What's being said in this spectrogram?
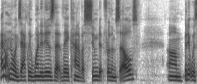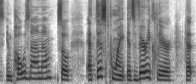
I don't know exactly when it is that they kind of assumed it for themselves, um, but it was imposed on them. So at this point, it's very clear that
